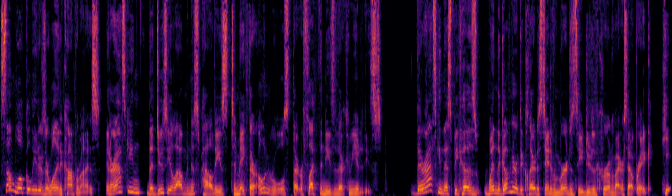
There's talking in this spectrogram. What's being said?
some local leaders are willing to compromise and are asking that Ducey allow municipalities to make their own rules that reflect the needs of their communities. They're asking this because when the governor declared a state of emergency due to the coronavirus outbreak, he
